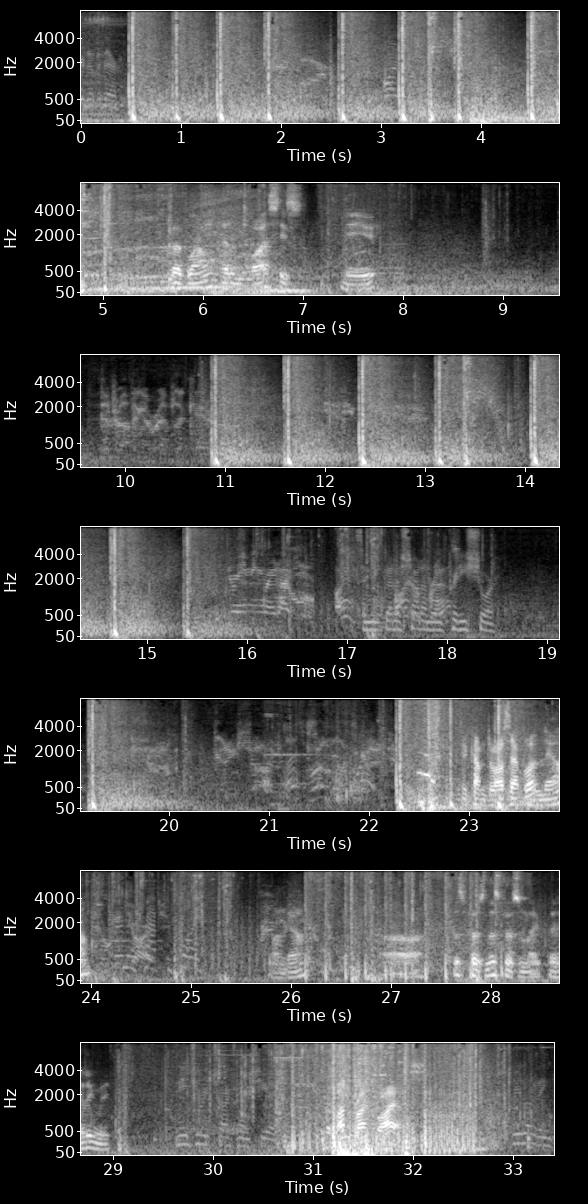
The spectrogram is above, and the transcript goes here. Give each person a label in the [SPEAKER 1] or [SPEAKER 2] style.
[SPEAKER 1] target over there.
[SPEAKER 2] Purple armor, hit him twice, he's near you.
[SPEAKER 1] Someone's got a shot on me, pretty sure.
[SPEAKER 3] You come to us,
[SPEAKER 2] One
[SPEAKER 3] Applet.
[SPEAKER 2] down. One down. Uh, this person, this person, mate, they're hitting me.
[SPEAKER 1] Need to recharge my shield.
[SPEAKER 3] One right by us.
[SPEAKER 1] Reloading.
